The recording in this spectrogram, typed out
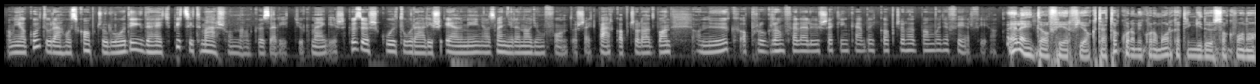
ami a kultúrához kapcsolódik, de egy picit máshonnan közelítjük meg, és közös kulturális élmény az mennyire nagyon fontos egy párkapcsolatban. A nők, a programfelelősek inkább egy kapcsolatban, vagy a férfiak? Eleinte a férfiak, tehát akkor, amikor a marketing időszak van,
